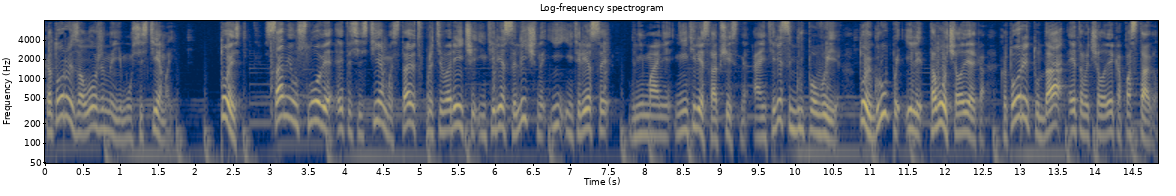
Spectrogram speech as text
которая заложена ему системой. То есть, сами условия этой системы ставят в противоречие интересы личные и интересы, внимания, не интересы общественные, а интересы групповые, той группы или того человека, который туда этого человека поставил.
